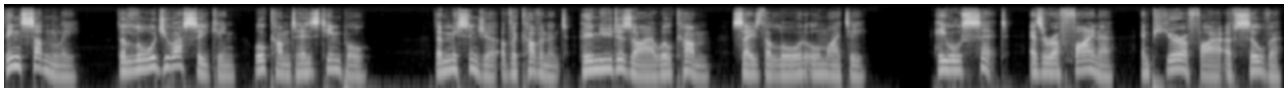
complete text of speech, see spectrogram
Then suddenly, the Lord you are seeking will come to his temple. The messenger of the covenant whom you desire will come, says the Lord Almighty. He will sit as a refiner and purifier of silver.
